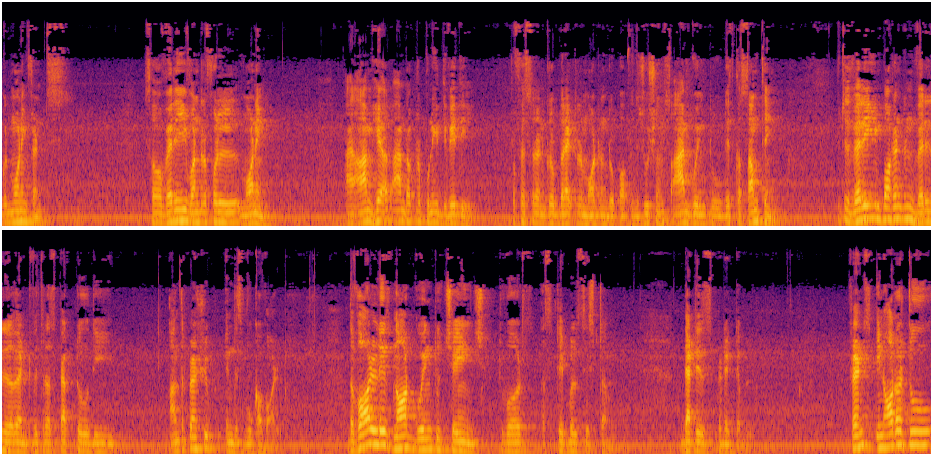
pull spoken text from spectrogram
Good morning, friends. So, very wonderful morning. I'm here. I'm Dr. Punit Dwivedi, Professor and Group Director, Modern Group of Institutions. I'm going to discuss something which is very important and very relevant with respect to the entrepreneurship in this VUCA world. The world is not going to change towards a stable system that is predictable. Friends, in order to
